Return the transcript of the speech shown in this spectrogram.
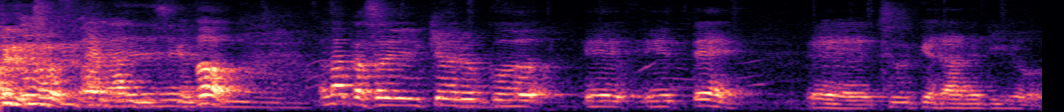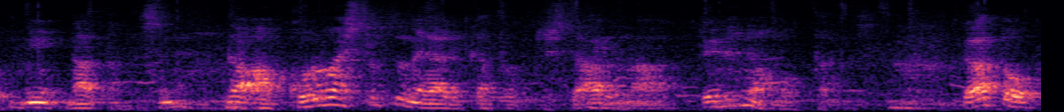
てる状態なんですけどなんかそういう協力を得て、えー続けられるようになったんですね。であこれは一つのやり方としてあるなっていうふうには思ったんです。であと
